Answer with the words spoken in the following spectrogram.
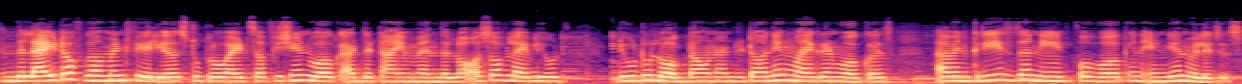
In the light of government failures to provide sufficient work at the time when the loss of livelihood due to lockdown and returning migrant workers have increased the need for work in Indian villages.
